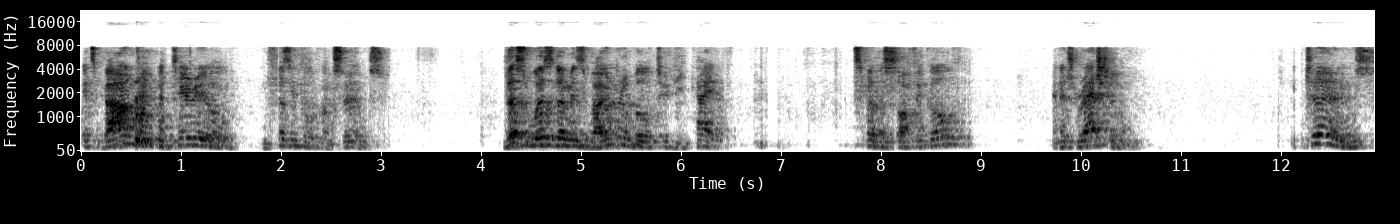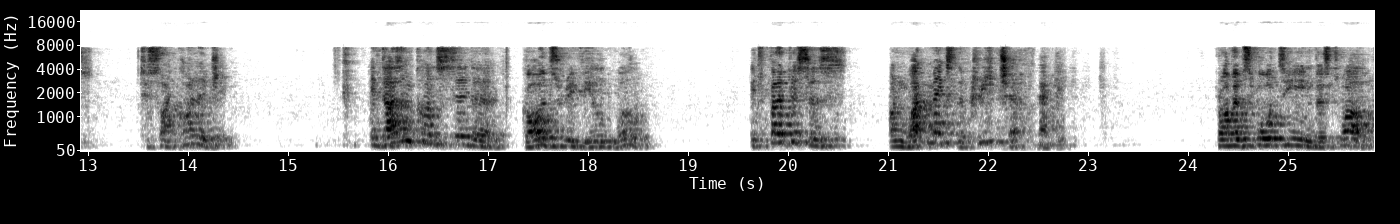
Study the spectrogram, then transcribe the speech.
It's bound with material and physical concerns. This wisdom is vulnerable to decay. It's philosophical and it's rational. It turns to psychology. It doesn't consider God's revealed will. It focuses on what makes the creature happy. Proverbs 14, verse 12,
